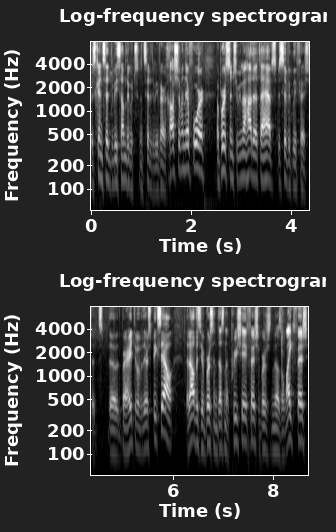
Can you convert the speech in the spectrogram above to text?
was considered to be something which is considered to be very chashav, and therefore a person should be mahada to have specifically fish. It's, the, the over there speaks out that obviously a person doesn't appreciate fish, a person doesn't like fish,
